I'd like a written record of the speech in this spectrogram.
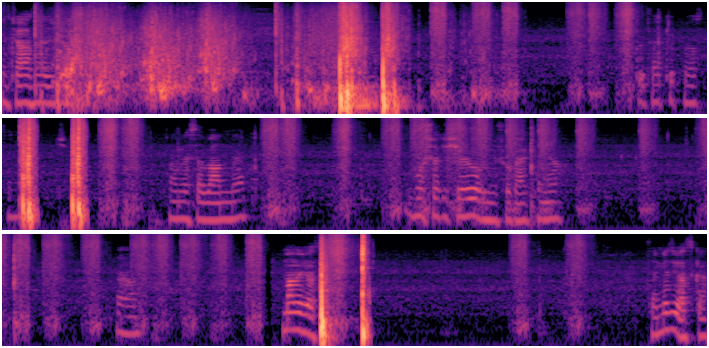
I Trzeba znaleźć wiosnę. To takie proste. nie? Mamy sawannę. Muszę jakiś równy szukać, nie? No. Mamy wioskę. Tam jest wioska.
